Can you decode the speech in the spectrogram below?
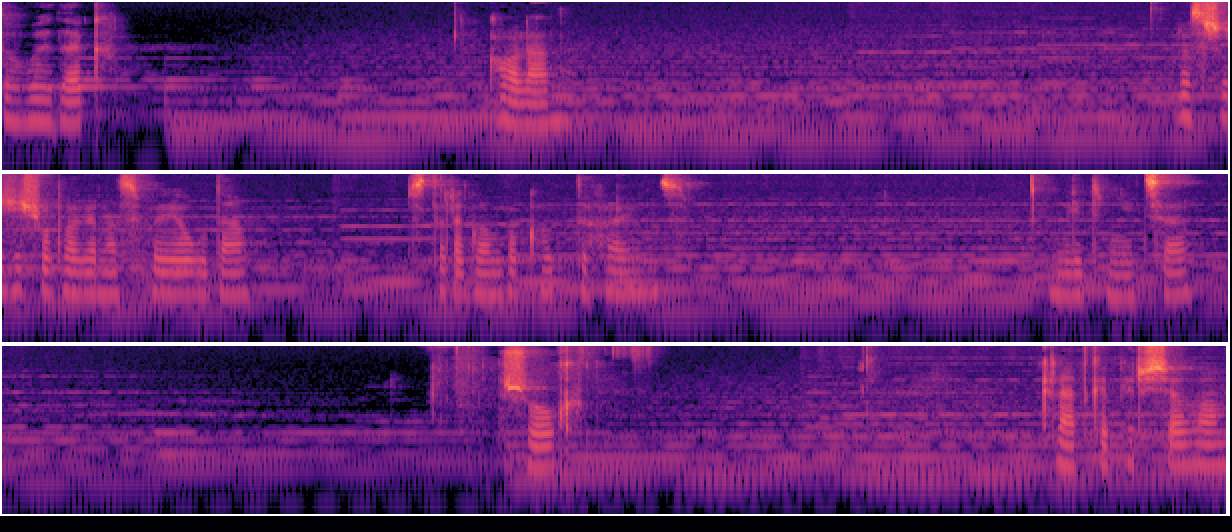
do łydek, kolan. Rozszerzysz uwagę na swoje uda, stale głęboko oddychając. Miednicę, brzuch, klatkę piersiową,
